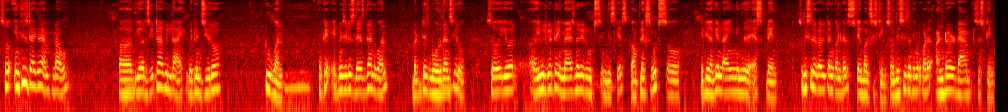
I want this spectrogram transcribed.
So in this diagram now uh, your zeta will lie between 0 to 1 okay? It means it is less than 1 but it is more than 0 so your uh, you will get the imaginary roots in this case complex roots. So it is again lying in the s plane so this is a you can call it as stable system. So this is nothing but called as under damped system.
